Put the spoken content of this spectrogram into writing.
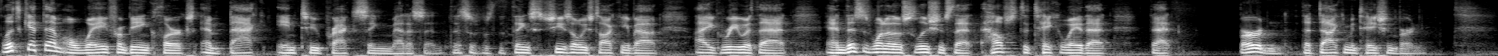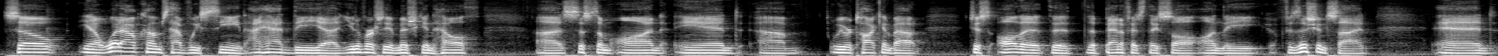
let's get them away from being clerks and back into practicing medicine. This was the things she's always talking about. I agree with that, and this is one of those solutions that helps to take away that that burden, that documentation burden. So you know, what outcomes have we seen? I had the uh, University of Michigan Health uh, system on, and um, we were talking about just all the, the, the benefits they saw on the physician side, and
